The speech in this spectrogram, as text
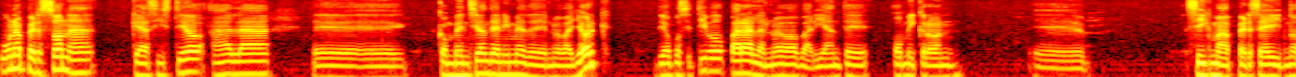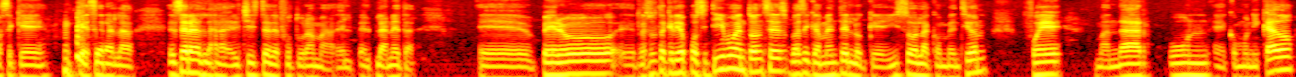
una persona que asistió a la eh, convención de anime de Nueva York dio positivo para la nueva variante Omicron eh, Sigma per se, no sé qué, que ese era, la, ese era el chiste de Futurama, el, planeta. Eh, pero resulta que dio positivo, entonces básicamente lo que hizo la convención fue mandar un comunicado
